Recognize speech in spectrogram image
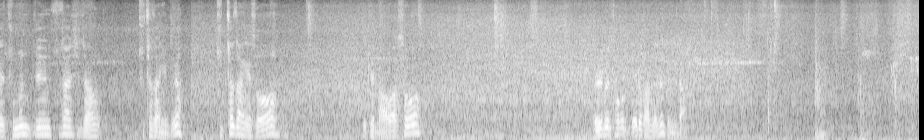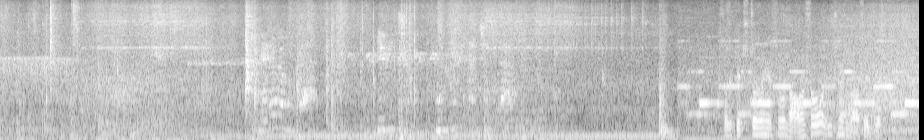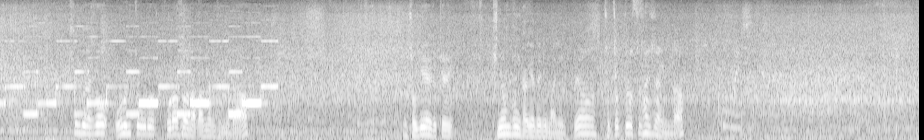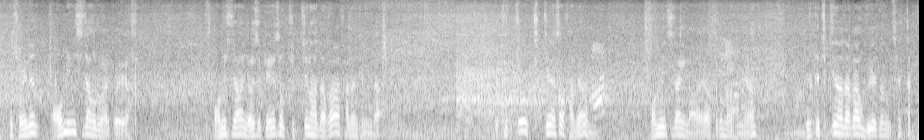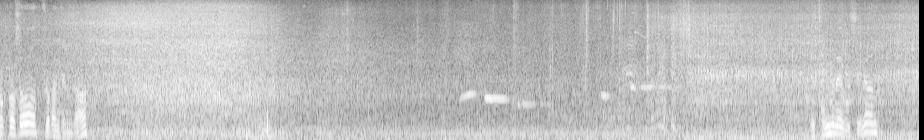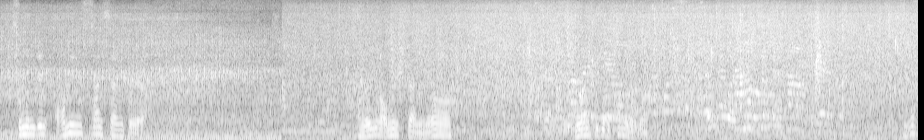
네, 주문진 수산시장 주차장이고요. 주차장에서 이렇게 나와서 엘리베이터 타고 내려가면 됩니다. 자, 이렇게 주차장에서 나와서 1층에서 나와서 이제 출구에서 오른쪽으로 돌아서 나가면 됩니다. 저기에 이렇게 기념품 가게들이 많이 있고요. 저쪽도 수산시장입니다. 네, 저희는 어민시장으로 갈 거예요. 어민시장은 여기서 계속 직진하다가 가면 됩니다. 이렇게 쭉 직진해서 가면 어민시장이 나와요. 조금만 가면. 이렇게 직진하다가 우회전 살짝 꺾어서 들어가면 됩니다. 정면에 보시면 주문진 어민수산시장이 보여요. 아, 여기가 어민시장이에요. 이런 식으로 파는. 이거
